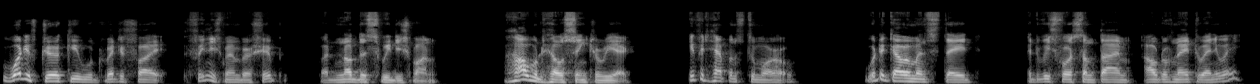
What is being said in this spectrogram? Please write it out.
What if Turkey would ratify Finnish membership, but not the Swedish one? How would Helsinki react? If it happens tomorrow, would the government state at least for some time out of NATO anyway?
